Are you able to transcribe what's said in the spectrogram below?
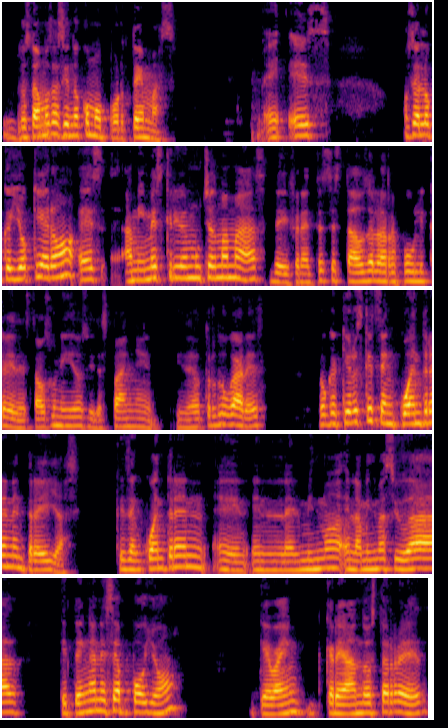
Lo estamos haciendo como por temas. E, es, o sea, lo que yo quiero es, a mí me escriben muchas mamás de diferentes estados de la República y de Estados Unidos y de España y de otros lugares. Lo que quiero es que se encuentren entre ellas, que se encuentren en, en el mismo, en la misma ciudad, que tengan ese apoyo, que vayan creando esta red.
